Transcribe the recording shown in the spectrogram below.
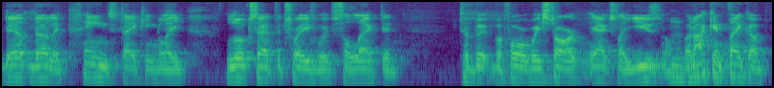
Dudley painstakingly looks at the trees we've selected to be, before we start actually using them. But I can think of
